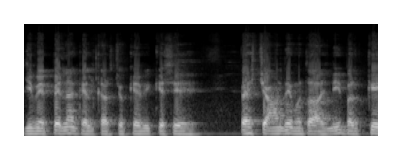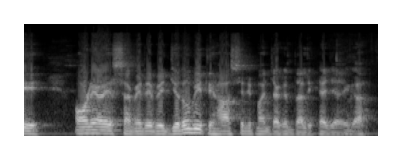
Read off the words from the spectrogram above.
ਜਿਵੇਂ ਪਹਿਲਾਂ ਗੱਲ ਕਰ ਚੁੱਕੇ ਵੀ ਕਿਸੇ ਪਹਿਚਾਣ ਦੇ ਮੁਤਾਜ ਨਹੀਂ ਬਲਕਿ ਆਉਣ ਵਾਲੇ ਸਮੇਂ ਦੇ ਵਿੱਚ ਜਦੋਂ ਵੀ ਇਤਿਹਾਸ ਸਿਨੇਮਾ ਜਗਤ ਦਾ ਲਿਖਿਆ ਜਾਏਗਾ.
